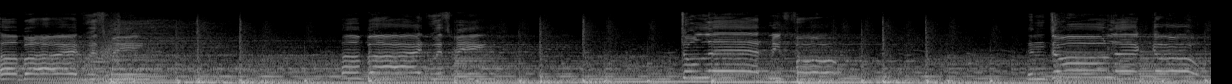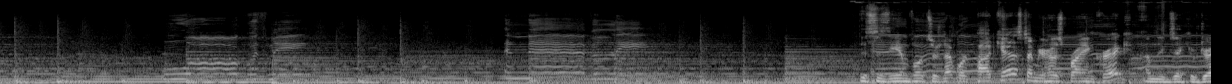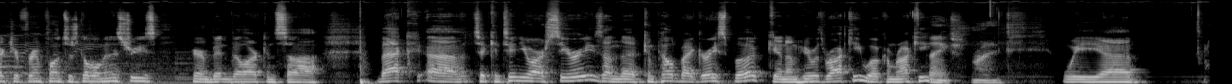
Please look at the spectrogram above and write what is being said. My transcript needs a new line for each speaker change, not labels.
Abide with me. Abide with me. Don't let me fall. And don't let go. Walk with me. And never leave.
This is the Influencers Network podcast. I'm your host, Brian Craig. I'm the executive director for Influencers Global Ministries here in Bentonville, Arkansas. Back uh, to continue our series on the Compelled by Grace book, and I'm here with Rocky. Welcome, Rocky.
Thanks, Brian.
We uh,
